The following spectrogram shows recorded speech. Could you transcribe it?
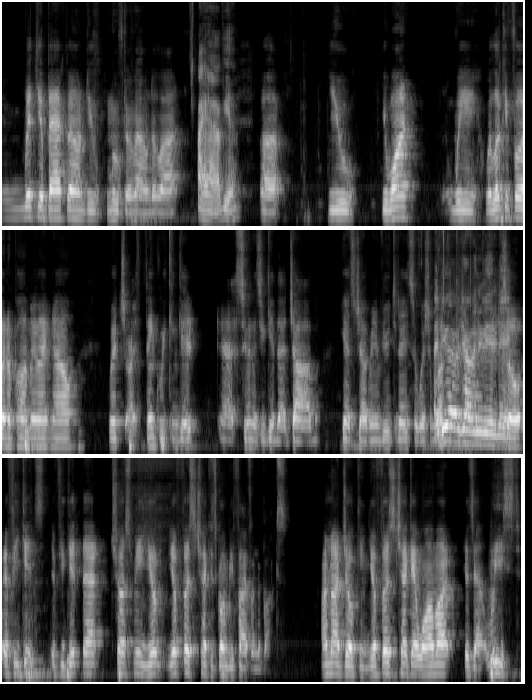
with your background you've moved around a lot. I have, yeah. Uh you you want we we're looking for an apartment right now which I think we can get as soon as you get that job. He has a job interview today, so wish him I luck. do have a job interview today. So if he gets if you get that, trust me, your your first check is going to be five hundred bucks. I'm not joking. Your first check at Walmart is at least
